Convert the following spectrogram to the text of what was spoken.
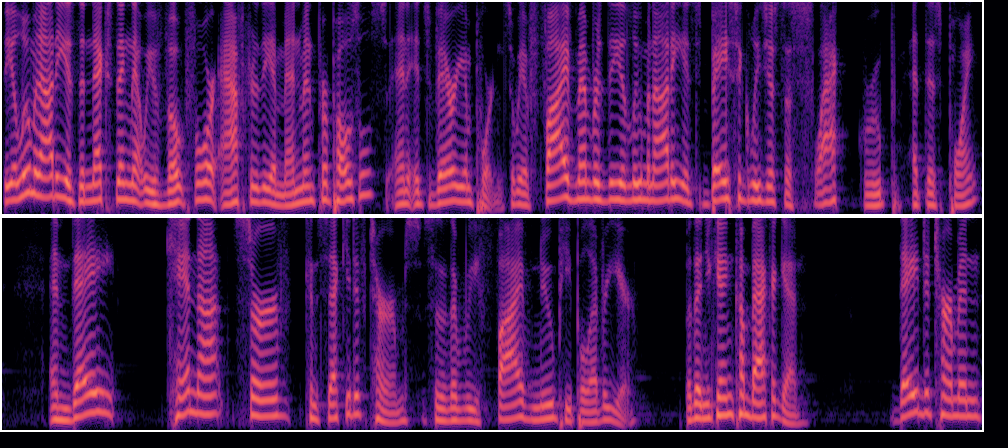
The Illuminati is the next thing that we vote for after the amendment proposals, and it's very important. So we have five members of the Illuminati. It's basically just a Slack group at this point, and they cannot serve consecutive terms. So there will be five new people every year, but then you can come back again. They determine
